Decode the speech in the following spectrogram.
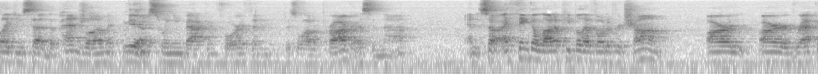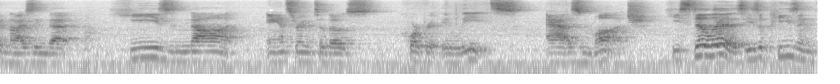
like you said the pendulum it Yeah. keeps swinging back and forth and there's a lot of progress in that and so I think a lot of people that voted for Trump are are recognizing that he's not answering to those corporate elites as much. He still is. He's appeasing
